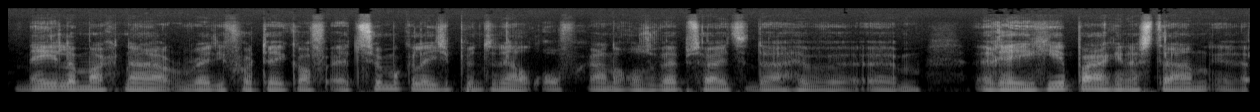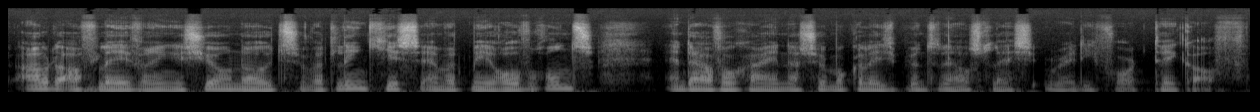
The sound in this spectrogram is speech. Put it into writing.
Mailen mag naar readyfortakeoff.summercollege.nl of ga naar onze website. Daar hebben we ehm, een reageerpagina staan. eh, oude afleveringen, show notes, wat linkjes en wat meer over ons. En daarvoor ga je naar summercollege.nl slash readyfortakeoff.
